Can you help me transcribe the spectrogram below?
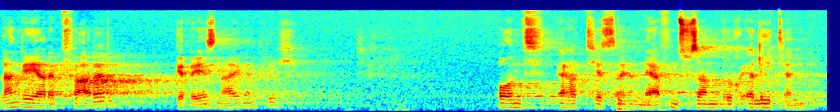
lange Jahre Pfarrer gewesen eigentlich. Und er hat jetzt einen Nervenzusammenbruch erlitten.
